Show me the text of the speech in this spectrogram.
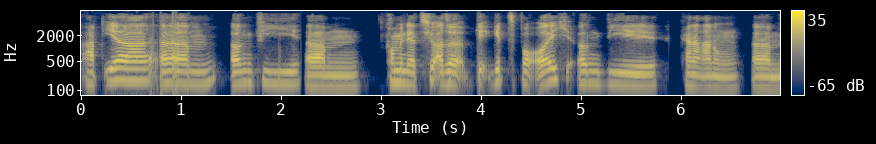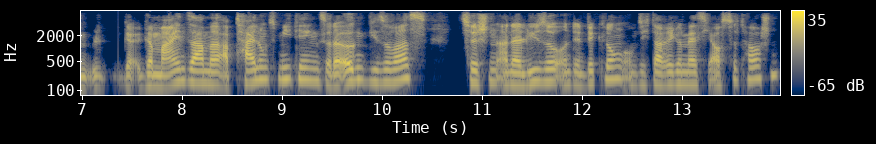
habt ihr ähm, irgendwie ähm, Kombination, also gibt es bei euch irgendwie, keine Ahnung, ähm, gemeinsame Abteilungsmeetings oder irgendwie sowas zwischen Analyse und Entwicklung, um sich da regelmäßig auszutauschen?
